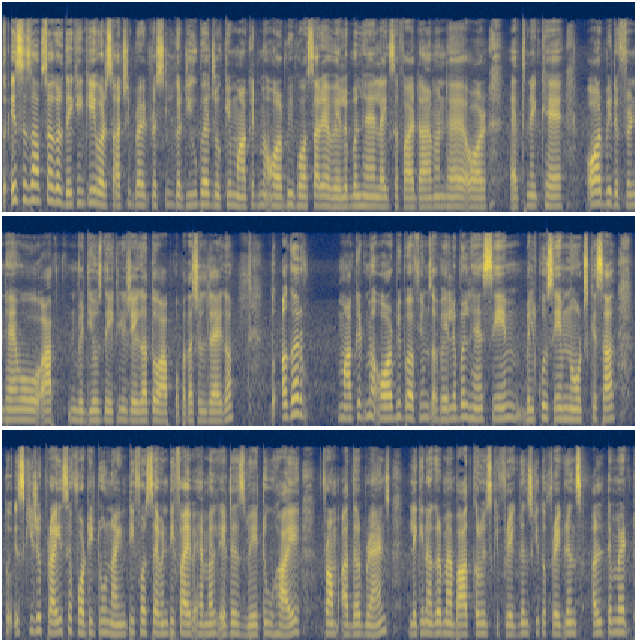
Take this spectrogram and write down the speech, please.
तो इस हिसाब से अगर देखें कि वर्साची ब्राइट क्रिस्टल का ट्यूब है, जो कि मार्केट में और भी बहुत सारे अवेलेबल हैं लाइक सफ़ायर डायमंड है और एथनिक है, और भी डिफरेंट हैं, वो आप वीडियोस देख लीजिएगा तो आपको पता चल जाएगा। तो अगर मार्केट में और भी परफ्यूम्स अवेलेबल हैं सेम बिल्कुल सेम नोट्स के साथ तो इसकी जो प्राइस है forty two ninety for seventy five m l it is way too high from other brands लेकिन अगर मैं बात करूँ इसकी फ्रेगरेंस की तो फ्रेगरेंस अल्टीमेट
